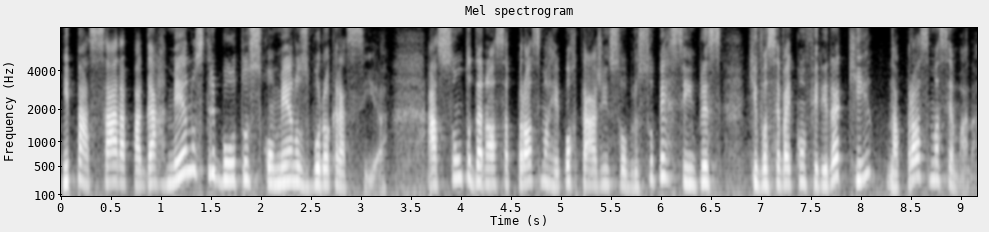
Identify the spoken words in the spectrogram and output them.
e passar a pagar menos tributos com menos burocracia. Assunto da nossa próxima reportagem sobre o Super Simples, que você vai conferir aqui na próxima semana.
